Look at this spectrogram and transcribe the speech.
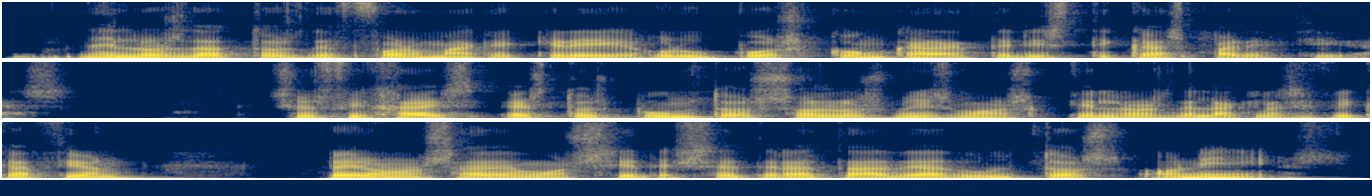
en los datos de forma que cree grupos con características parecidas. Si os fijáis, estos puntos son los mismos que los de la clasificación, pero no sabemos si se trata de adultos o niños.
